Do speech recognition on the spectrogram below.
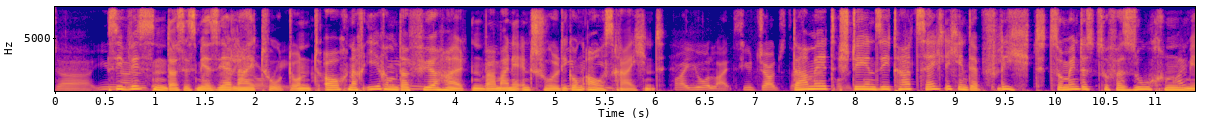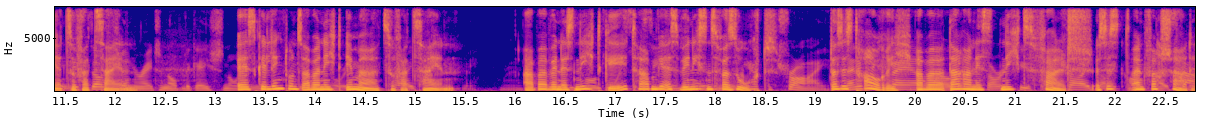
Uh, Sie wissen, dass es mir sehr leid tut und auch nach Ihrem Dafürhalten war meine Entschuldigung ausreichend. Damit stehen Sie tatsächlich in der Pflicht, zumindest zu versuchen, mir zu verzeihen. Es gelingt uns aber nicht immer zu verzeihen. Aber wenn es nicht geht, haben wir es wenigstens versucht. Das ist traurig, aber daran ist nichts falsch. Es ist einfach schade.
